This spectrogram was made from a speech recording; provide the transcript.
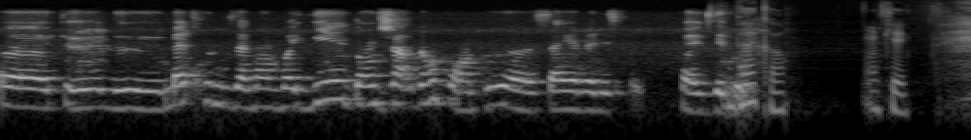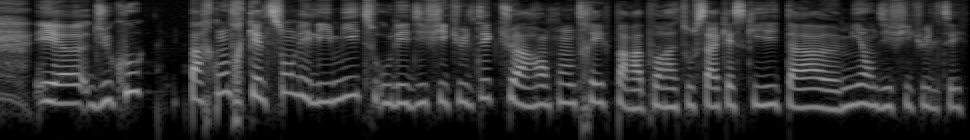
que le maître nous avait envoyés dans le jardin pour un peu s'aérer l'esprit. D'accord. Ok. Et du coup, par contre, quelles sont les limites ou les difficultés que tu as rencontrées par rapport à tout ça? Qu'est-ce qui t'a mis en difficulté?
